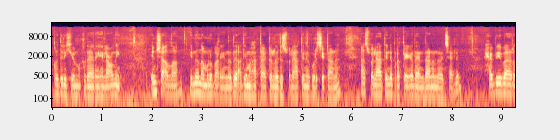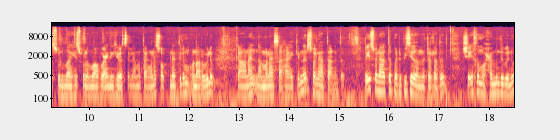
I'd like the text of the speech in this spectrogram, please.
قدره ومقداره العظيم ഇൻഷാ അള്ളാ ഇന്ന് നമ്മൾ പറയുന്നത് അതിമഹത്തായിട്ടുള്ള ഒരു സ്വലാത്തിനെ കുറിച്ചിട്ടാണ് ആ സ്വലാത്തിൻ്റെ പ്രത്യേകത എന്താണെന്ന് വെച്ചാൽ ഹബീബ റസൂലുള്ളാഹി സ്വല്ലല്ലാഹു അലൈഹി വസ്ലാമ തങ്ങളെ സ്വപ്നത്തിലും ഉണർവിലും കാണാൻ നമ്മളെ സഹായിക്കുന്ന ഒരു സ്വലാത്താണിത്. അപ്പോൾ ഈ സ്വലാത്ത് പഠിപ്പിച്ചു തന്നിട്ടുള്ളത് ഷെയ്ഖ് മുഹമ്മദ് ബിനു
